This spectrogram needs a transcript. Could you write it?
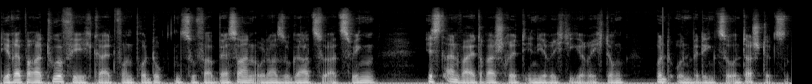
die Reparaturfähigkeit von Produkten zu verbessern oder sogar zu erzwingen, ist ein weiterer Schritt in die richtige Richtung und unbedingt zu unterstützen.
